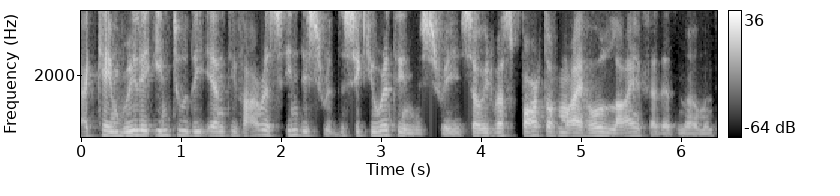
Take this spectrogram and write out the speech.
I came really into the antivirus industry, the security industry. So it was part of my whole life at that moment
